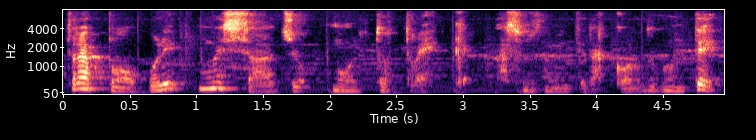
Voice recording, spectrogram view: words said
tra popoli, un messaggio molto trek. Assolutamente d'accordo con te.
